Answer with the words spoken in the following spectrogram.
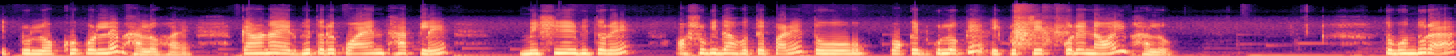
একটু লক্ষ্য করলে ভালো হয়। কেননা এর ভেতরে কয়েন থাকলে মেশিনের ভিতরে অসুবিধা হতে পারে। তো পকেটগুলোকে একটু চেক করে নেওয়াই ভালো। তো বন্ধুরা,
